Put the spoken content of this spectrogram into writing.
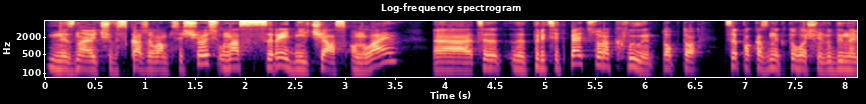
не знаю, чи скаже вам це щось. У нас середній час онлайн е, це 35-40 хвилин. Тобто це показник того, що людина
